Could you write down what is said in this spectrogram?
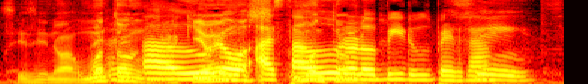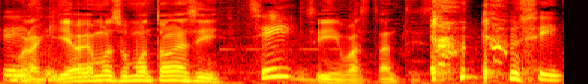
Sí, sí, no, un montón. Ha estado, aquí duro, ha estado duro los virus, ¿verdad? Sí, sí. Por aquí sí. ya vemos un montón así. Sí. Sí, bastantes. sí,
